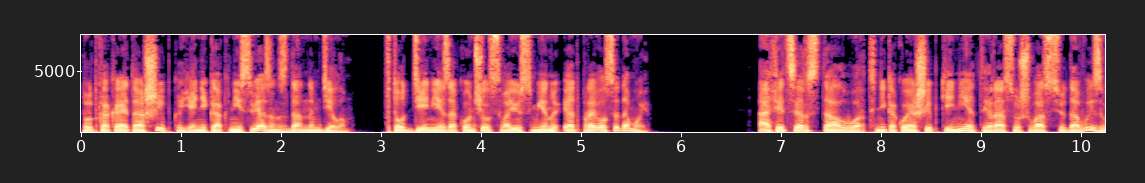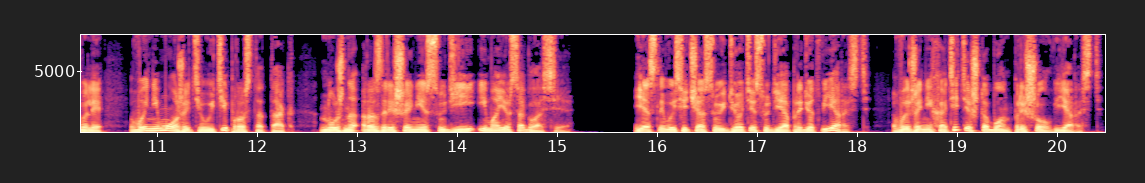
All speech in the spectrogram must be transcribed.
Тут какая-то ошибка, я никак не связан с данным делом. В тот день я закончил свою смену и отправился домой. Офицер Сталворд, никакой ошибки нет, и раз уж вас сюда вызвали, вы не можете уйти просто так. Нужно разрешение судьи и мое согласие. Если вы сейчас уйдете, судья придет в ярость. Вы же не хотите, чтобы он пришел в ярость?»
